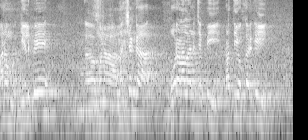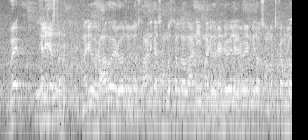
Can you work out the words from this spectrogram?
మనం గెలిపే మన లక్ష్యంగా పోరాడాలని చెప్పి ప్రతి ఒక్కరికి తెలియజేస్తున్నారు మరియు రాబోయే రోజుల్లో స్థానిక సంస్థల్లో కానీ మరియు రెండు వేల ఇరవై ఎనిమిదవ సంవత్సరంలో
